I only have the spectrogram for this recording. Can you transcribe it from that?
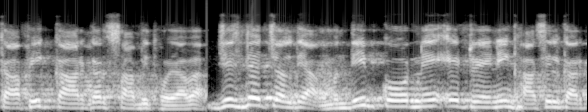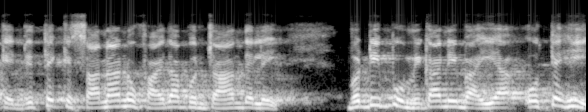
ਕਾਫੀ ਕਾਰਗਰ ਸਾਬਿਤ ਹੋਇਆ ਵਾ। ਜਿਸ ਦੇ ਚਲਦਿਆਂ ਮਨਦੀਪ ਕੌਰ ਨੇ ਇਹ ਟ੍ਰੇਨਿੰਗ ਹਾਸਿਲ ਕਰਕੇ, ਜਿੱਥੇ ਕਿਸਾਨਾਂ ਨੂੰ ਫਾਇਦਾ ਪਹੁੰਚਾਉਣ ਦੇ ਲਈ ਵੱਡੀ ਭੂਮਿਕਾ ਨਿਭਾਈ ਆ, ਉੱਥੇ ਹੀ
